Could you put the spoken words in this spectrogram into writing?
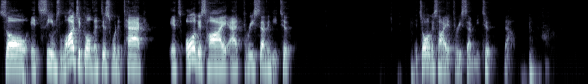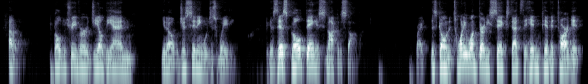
So it seems logical that this would attack its August high at 372. It's August high at 372. Now, I don't know. Gold Retriever, GLDN, you know, we're just sitting, we're just waiting because this gold thing is not going to stop. Right? This going to 2136. That's the hidden pivot target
